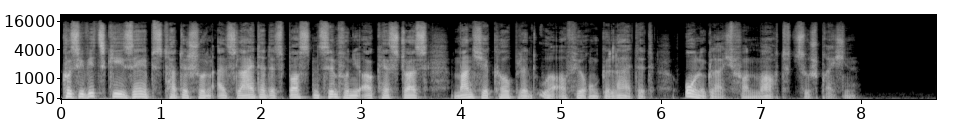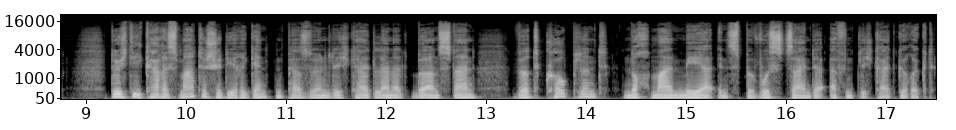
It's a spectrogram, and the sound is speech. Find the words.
Kossewitsky selbst hatte schon als Leiter des Boston Symphony Orchestras manche Copeland-Uraufführung geleitet, ohne gleich von Mord zu sprechen. Durch die charismatische Dirigentenpersönlichkeit Leonard Bernstein wird Copeland noch mal mehr ins Bewusstsein der Öffentlichkeit gerückt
